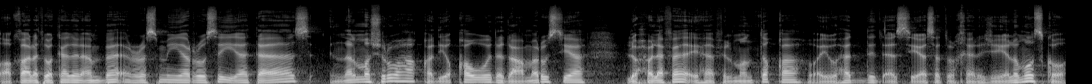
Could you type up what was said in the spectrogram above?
وقالت وكالة الأنباء الرسمية الروسية تاس إن المشروع قد يقوض دعم روسيا لحلفائها في المنطقة ويهدد السياسة الخارجية لموسكو.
